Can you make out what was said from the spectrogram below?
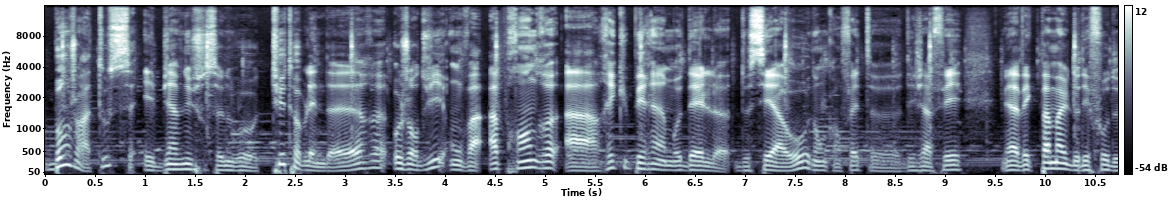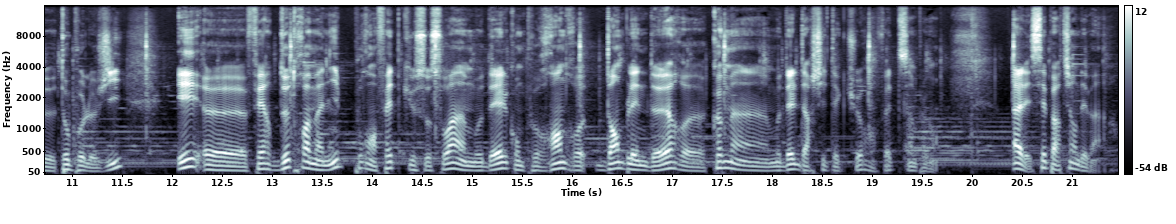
Bonjour à tous et bienvenue sur ce nouveau tuto Blender. Aujourd'hui on va apprendre à récupérer un modèle de CAO, donc en fait euh, déjà fait mais avec pas mal de défauts de topologie et euh, faire 2-3 manips pour en fait que ce soit un modèle qu'on peut rendre dans Blender euh, comme un modèle d'architecture en fait simplement. Allez c'est parti on démarre.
